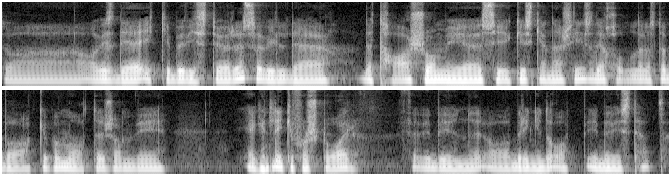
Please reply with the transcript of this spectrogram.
Så, og hvis det ikke bevisstgjøres, så vil det Det tar så mye psykisk energi, så det holder oss tilbake på måter som vi egentlig ikke forstår før vi begynner å bringe det opp i bevissthet.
